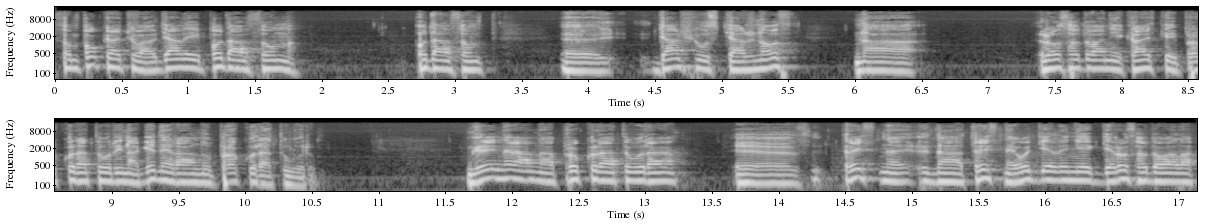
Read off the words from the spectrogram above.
som pokračoval ďalej, podal som, podal som ďalšiu stiažnosť na rozhodovanie krajskej prokuratúry na generálnu prokuratúru. Generálna prokuratúra trestné, na trestné oddelenie, kde rozhodovala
